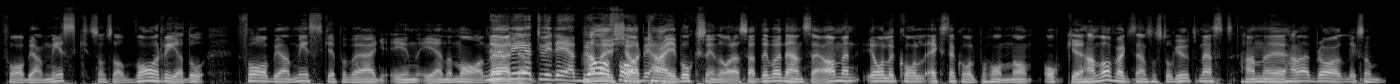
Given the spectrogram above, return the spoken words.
Fabian Misk som sa var redo. Fabian Misk är på väg in i MMA-världen. Nu vet vi det, bra Han har ju kört Fabian. thaiboxning då, så det var den så här, ja men jag håller koll, extra koll på honom. Och eh, han var faktiskt den som stod ut mest. Han, eh, han hade bra, liksom,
